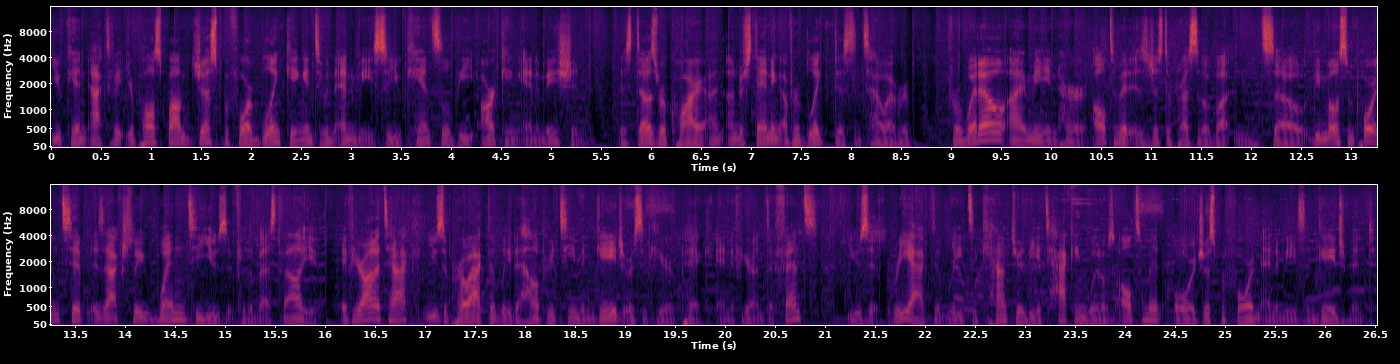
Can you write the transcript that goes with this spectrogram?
you can activate your Pulse Bomb just before blinking into an enemy so you cancel the arcing animation. This does require an understanding of her blink distance however, for Widow, I mean, her ultimate is just a press of a button, so the most important tip is actually when to use it for the best value. If you're on attack, use it proactively to help your team engage or secure a pick, and if you're on defense, use it reactively to counter the attacking Widow's ultimate or just before an enemy's engagement.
